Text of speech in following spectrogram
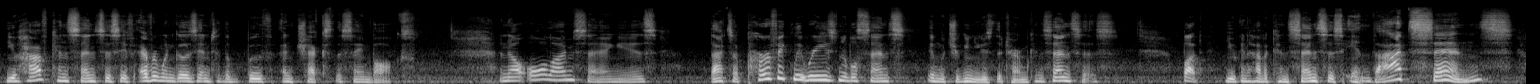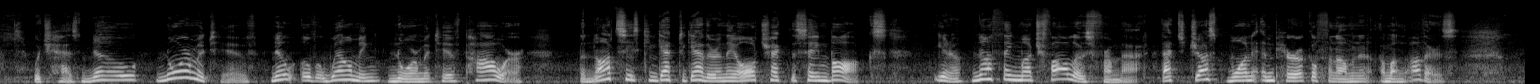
you have consensus if everyone goes into the booth and checks the same box. And now, all I'm saying is that's a perfectly reasonable sense in which you can use the term consensus. But you can have a consensus in that sense which has no normative, no overwhelming normative power. The Nazis can get together and they all check the same box you know, nothing much follows from that. That's just one empirical phenomenon among others.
